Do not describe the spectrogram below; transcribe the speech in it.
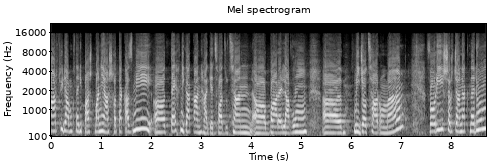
մարդու իրավունքների պաշտպանի աշխատակազմի տեխնիկական հագեցվածության բարելավում միջոցառումը, որի շրջանակներում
